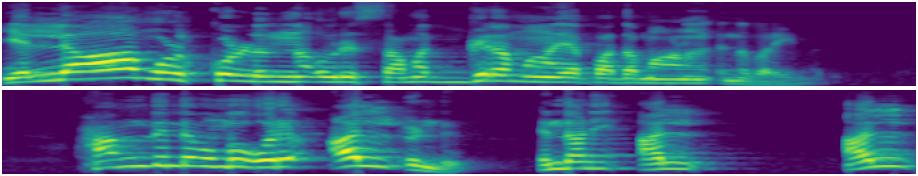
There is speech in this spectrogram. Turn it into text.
എല്ലാം ഉൾക്കൊള്ളുന്ന ഒരു സമഗ്രമായ പദമാണ് എന്ന് പറയുന്നത്. ഹംദിന്റെ മുമ്പ് ഒരു അൽ ഉണ്ട്. എന്താണ് ഈ അൽ? അൽ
